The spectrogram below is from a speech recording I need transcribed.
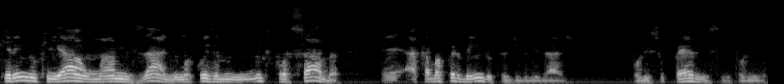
querendo criar uma amizade, uma coisa muito forçada, é, acaba perdendo credibilidade. Por isso, perde sintonia.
